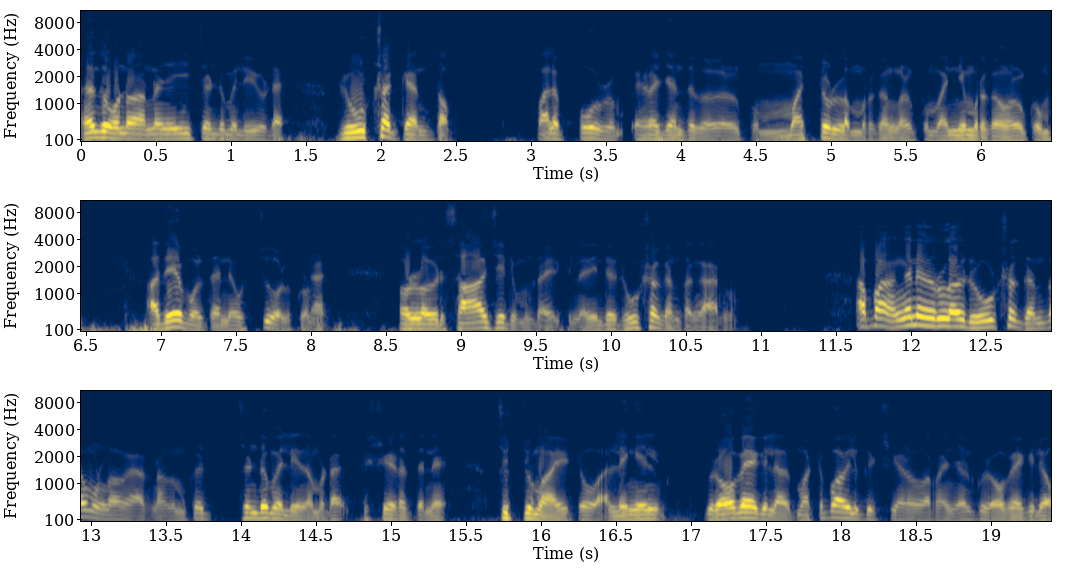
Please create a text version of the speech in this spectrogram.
എന്തുകൊണ്ടെന്ന് പറഞ്ഞാൽ ഈ ചെണ്ടുമല്ലിയുടെ രൂക്ഷഗന്ധം പലപ്പോഴും ഇഴജന്തുക്കൾക്കും മറ്റുള്ള മൃഗങ്ങൾക്കും വന്യമൃഗങ്ങൾക്കും അതേപോലെ തന്നെ ഒച്ചുകൾക്കും ഉള്ള ഒരു സാഹചര്യം ഉണ്ടായിരിക്കില്ല. അതിന്റെ രൂക്ഷഗന്ധം കാരണം. അപ്പോൾ അങ്ങനെയുള്ള രൂക്ഷഗന്ധമുള്ള കാരണം നമുക്ക് ചെണ്ടുമല്ലി നമ്മുടെ കൃഷിയിടത്തിന് ചുറ്റുമായിട്ടോ അല്ലെങ്കിൽ ഗ്രോ ബാഗിലോ മട്ടുപ്പാവിൽ കൃഷിയാണോ പറഞ്ഞു കഴിഞ്ഞാൽ ഗ്രോ ബാഗിലോ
